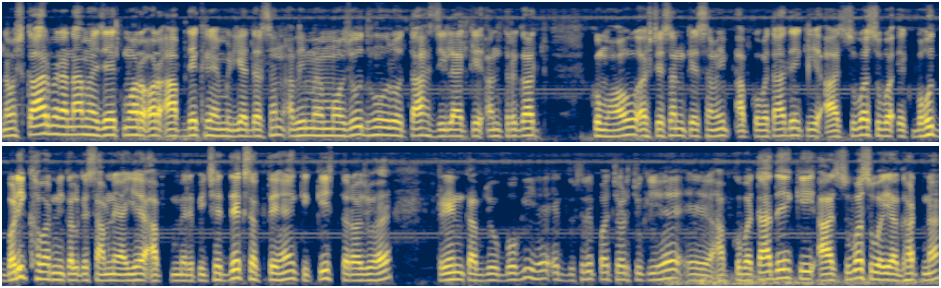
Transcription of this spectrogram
नमस्कार, मेरा नाम है जय कुमार और आप देख रहे हैं मीडिया दर्शन। अभी मैं मौजूद हूँ रोहतास ज़िला के अंतर्गत कुम्हाऊ स्टेशन के समीप। आपको बता दें कि आज सुबह सुबह एक बहुत बड़ी खबर निकल के सामने आई है। आप मेरे पीछे देख सकते हैं कि किस तरह जो है ट्रेन का जो बोगी है, एक दूसरे पर चढ़ चुकी है। आपको बता दें कि आज सुबह सुबह यह घटना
